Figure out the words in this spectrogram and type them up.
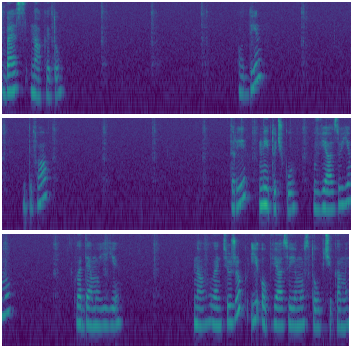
без накиду. Один, два, три. Ниточку вв'язуємо, кладемо її на ланцюжок і обв'язуємо стовпчиками.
